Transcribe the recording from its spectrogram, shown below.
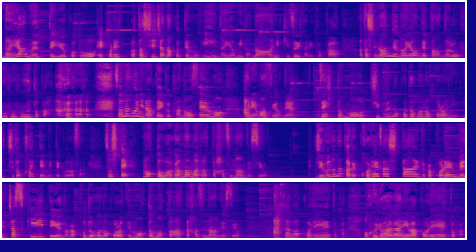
悩むっていうことをえこれ私じゃなくてもいい悩みだなーに気づいたりとか私なんで悩んでたんだろうふふふとか そんな風になっていく可能性もありますよね。ぜひとも自分の子供の頃に一度帰ってみてください。そしてもっとわがままだったはずなんですよ。自分の中でこれがしたいとかこれめっちゃ好きっていうのが子供の頃ってもっともっとあったはずなんですよ。朝はこれとかお風呂上がりはこれとか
